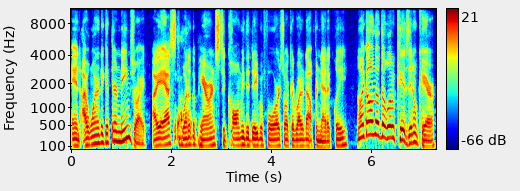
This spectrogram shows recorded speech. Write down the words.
And I wanted to get their names right. I asked one of the parents to call me the day before so I could write it out phonetically. They're like, "Oh no, they're little kids; they don't care."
